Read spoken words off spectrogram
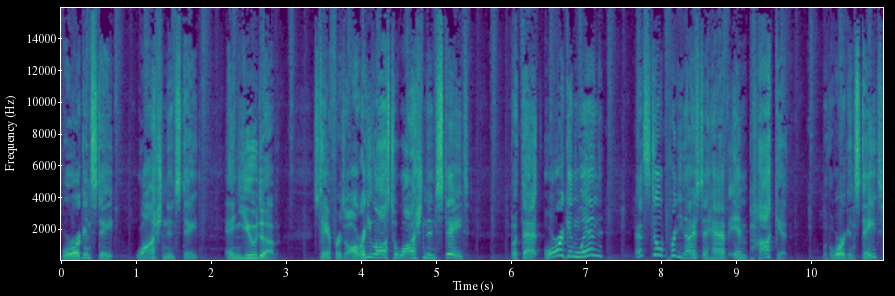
Oregon State, Washington State, and UW. Stanford's already lost to Washington State, but that Oregon win, that's still pretty nice to have in pocket with Oregon State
